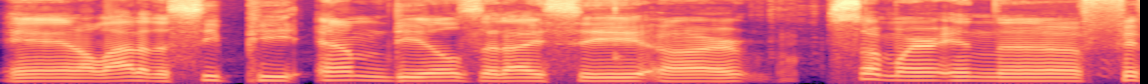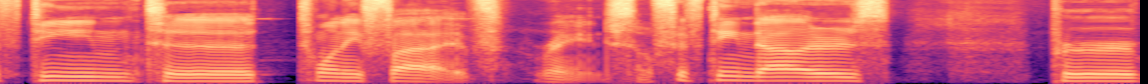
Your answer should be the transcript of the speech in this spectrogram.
And a lot of the CPM deals that I see are somewhere in the 15 to 25 range. So $15 per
